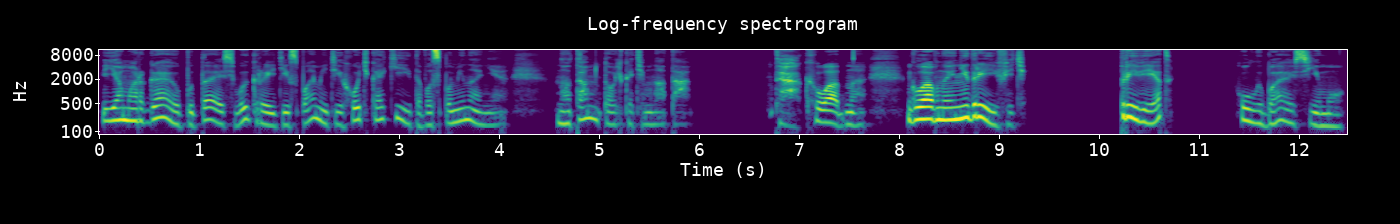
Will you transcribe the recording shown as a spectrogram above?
Я моргаю, пытаясь выкроить из памяти хоть какие-то воспоминания, но там только темнота. Так, ладно, главное не дрейфить. «Привет!» Улыбаюсь ему.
